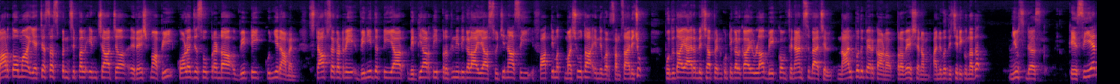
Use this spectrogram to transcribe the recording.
Marthoma H S S principal in charge Reshma P college superintendent V T Kunhiraman staff secretary Vineeth T R വിദ്യാർത്ഥി പ്രതിനിധികളായ സുജിന സി ഫാത്തിമത്ത് മഷൂദ എന്നിവർ സംസാരിച്ചു. പുതുതായി ആരംഭിച്ച പെൺകുട്ടികൾക്കായുള്ള ബികോം ഫിനാൻസ് ബാച്ചിൽ നാൽപ്പത് പേർക്കാണ് പ്രവേശനം അനുവദിച്ചിരിക്കുന്നത്. News desk K C N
